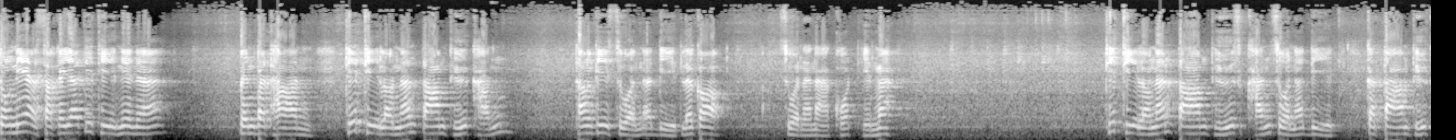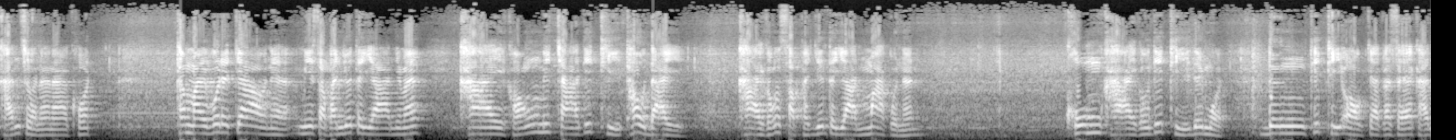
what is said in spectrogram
ตรงนี้สักยะทิฏฐิเนี่ยนะ เป็นประธานทิฏฐิเหล่านั้นตามถือขันทั้งที่ส่วนอดีตแล้วก็ส่วนอนาคตเห็นไหมทิฏฐิเหล่านั้นตามถือขันส่วนอดีตก็ตามถือขันส่วนอนาคตทำไมพระเจ้าเนี่ย มีสัพพัญญุตยานใช่ไหมข่ายของมิจฉาทิฏฐิเท่าใดข่ายของสัพพัญญุตยานมากกว่านั้น คุมขายของทิฏฐิได้หมด ดึงทิฏฐิออกจากกระแสขัน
